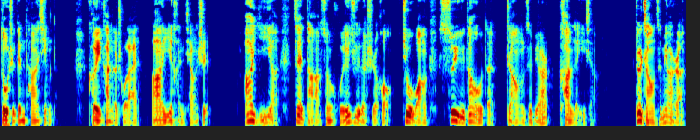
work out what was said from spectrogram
都是跟她姓的，可以看得出来，阿姨很强势。阿姨呀，在打算回去的时候，就往隧道的掌子边看了一下。这掌子面啊，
